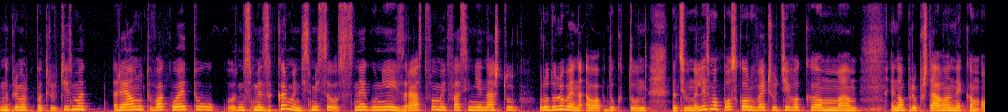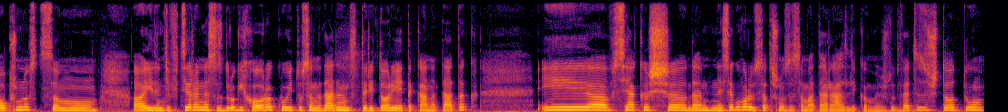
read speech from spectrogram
например, патриотизма е реално това, което сме закърмени, смисъл с него ние израстваме и това си ни е нашето родолюбие, докато национализма по-скоро вече отива към едно приобщаване към общност, само идентифициране с други хора, които са на дадената територия и така нататък. И а, сякаш да, не се говори достатъчно за самата разлика между двете, защото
